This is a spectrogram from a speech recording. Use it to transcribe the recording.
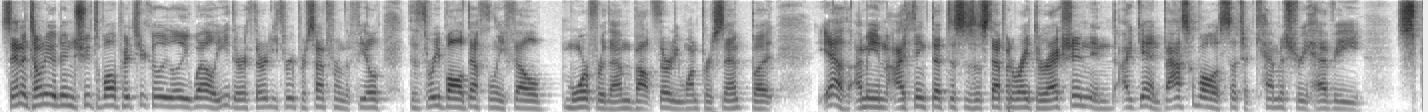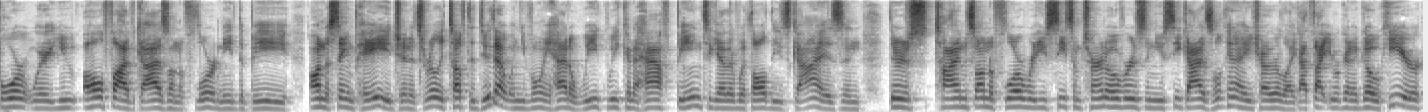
San Antonio didn't shoot the ball particularly well either 33% from the field. The three ball definitely fell more for them, about 31%. But yeah, I mean, I think that this is a step in the right direction. And again, basketball is such a chemistry heavy sport where you all five guys on the floor need to be on the same page. And it's really tough to do that when you've only had a week week and a half being together with all these guys. And there's times on the floor where you see some turnovers and you see guys looking at each other like I thought you were going to go here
